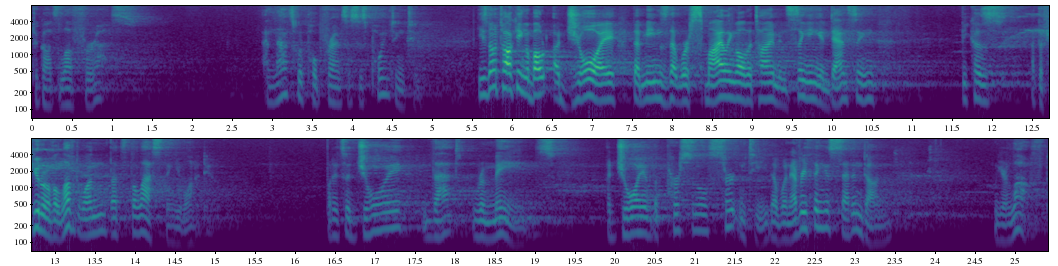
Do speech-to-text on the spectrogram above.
to God's love for us. And that's what Pope Francis is pointing to. He's not talking about a joy that means that we're smiling all the time and singing and dancing, because at the funeral of a loved one, that's the last thing you want to do. But it's a joy that remains, a joy of the personal certainty that when everything is said and done, we are loved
